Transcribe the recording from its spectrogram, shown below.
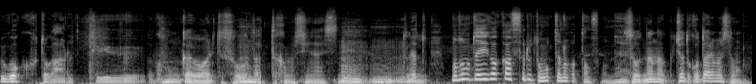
動くことがあるっていう。今回は割とそうだったかもしれないですね。もともと映画化すると思ってなかったんですもんね。そう、なんだちょっと断りましたもん。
